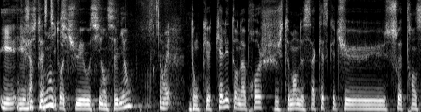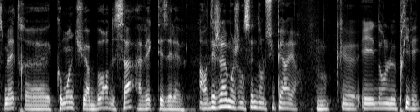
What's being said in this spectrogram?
Et, justement, toi, tu es aussi enseignant. Oui. Donc, quelle est ton approche justement de ça? Qu'est-ce que tu souhaites transmettre euh, Comment tu abordes ça avec tes élèves? Alors déjà, moi, j'enseigne dans le supérieur donc, euh, et dans le privé.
